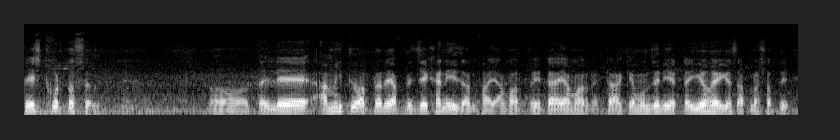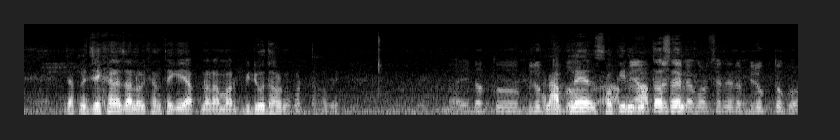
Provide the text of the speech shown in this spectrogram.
রেস্ট করতেছেন? হ্যাঁ। ও তাইলে আমি তো আপনারে আপনি যেখানেই যান ভাই আমার তো এটাই আমার একটা কেমন জানি একটা ইয়ে হয়ে গেছে আপনার সাথে যে আপনি যেখানে যান ওইখান থেকেই আপনার আমার ভিডিও ধারণ করতে হবে। এটা তো মানে আপনি করতেছেন- এটা বিরক্তকর।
